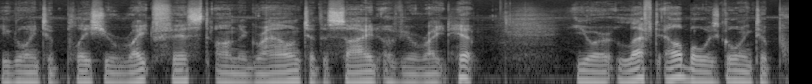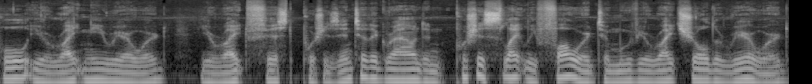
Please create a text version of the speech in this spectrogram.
You're going to place your right fist on the ground to the side of your right hip. Your left elbow is going to pull your right knee rearward your right fist pushes into the ground and pushes slightly forward to move your right shoulder rearward.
